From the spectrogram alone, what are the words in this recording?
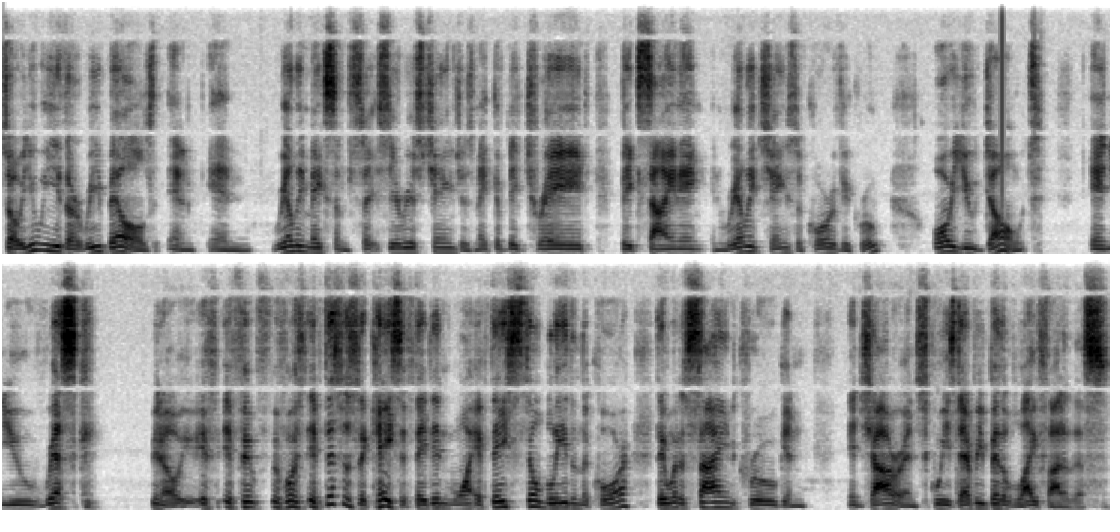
So you either rebuild and and really make some serious changes, make a big trade, big signing, and really change the core of your group, or you don't, and you risk. You know, if if if, if, was, if this was the case, if they didn't want, if they still believed in the core, they would have signed Krug and and Chara and squeezed every bit of life out of this,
